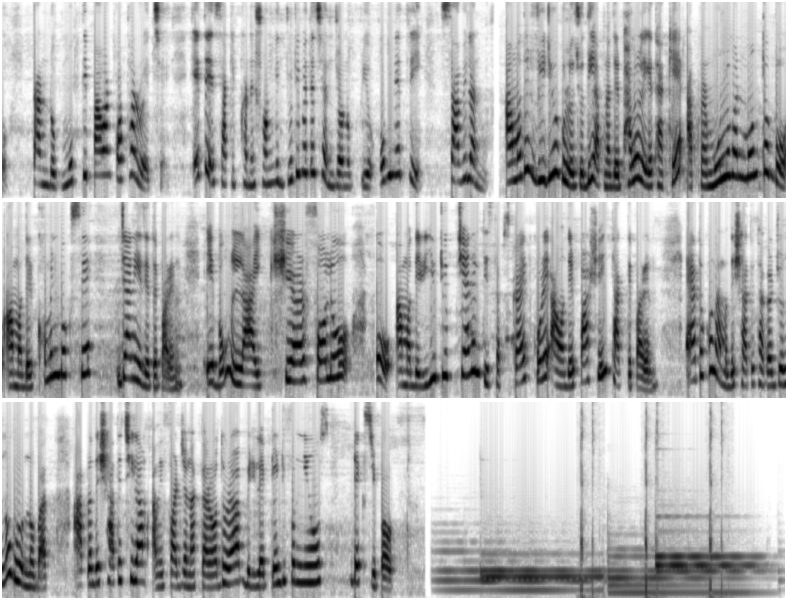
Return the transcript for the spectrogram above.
তাণ্ডব মুক্তি পাওয়ার কথা রয়েছে। এতে সাকিব খানের সঙ্গে জুটি বেঁধেছেন জনপ্রিয় অভিনেত্রী সাবিলা নূর। আমাদের ভিডিওগুলো যদি আপনাদের ভালো লেগে থাকে, আপনার মূল্যবান মন্তব্য আমাদের কমেন্ট বক্সে জানিয়ে যেতে পারেন এবং লাইক শেয়ার ফলো ও আমাদের ইউটিউব চ্যানেলটি সাবস্ক্রাইব করে আমাদের পাশেই থাকতে পারেন। এতক্ষণ আমাদের সাথে থাকার জন্য ধন্যবাদ। আপনাদের সাথে ছিলাম আমি Farjan Akter Adhora BD live twenty four news desk report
